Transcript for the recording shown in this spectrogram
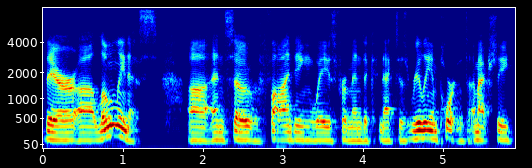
their uh, loneliness. Uh, and so finding ways for men to connect is really important. I'm actually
